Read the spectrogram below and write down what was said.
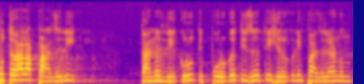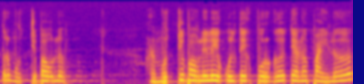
पुत्राला पाजली. तानं लेकरू ते पोरग तिचं ते हिरकणी पाजल्यानंतर मृत्यू पावलं. आणि मृत्यू पावलेलं एकुलतं एक पोरग त्यानं पाहिलं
